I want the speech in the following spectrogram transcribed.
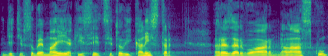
Děti v sobě mají jakýsi citový kanistr, rezervoár na lásku,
